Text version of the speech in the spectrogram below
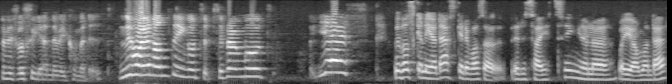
Men vi får se när vi kommer dit. Nu har jag någonting att typ se fram emot. Yes! Men vad ska ni göra där? Ska det vara så här, sightseeing eller vad gör man där?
